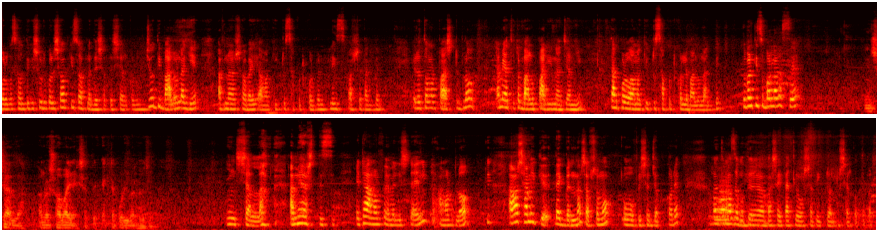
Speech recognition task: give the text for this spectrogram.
গর্ভস্থান থেকে শুরু করে সব কিছু আপনাদের সাথে শেয়ার করব। যদি ভালো লাগে আপনারা সবাই আমাকে একটু সাপোর্ট করবেন প্লিজ পাশে থাকবেন। এটা তো আমার ফার্স্ট ব্লগ আমি এতটা ভালো পারি না জানি। তারপরেও আমাকে একটু সাপোর্ট করলে ভালো লাগবে। তোমার কিছু বলার আছে? ইনশাআল্লাহ আমরা সবাই একসাথে একটা পরিবার হয়ে যাব। ইনশাল্লাহ আমি আসতেছি। এটা আমার ফ্যামিলি স্টাইল আমার ব্লগ আমার স্বামীকে দেখবেন না সবসময় ও অফিসে জব করে। হয়তো মাঝে মধ্যে বাসায় থাকলে ওর সাথে একটু একটু শেয়ার করতে পারি।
